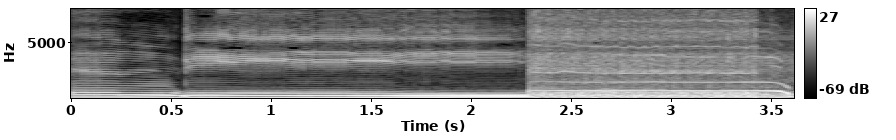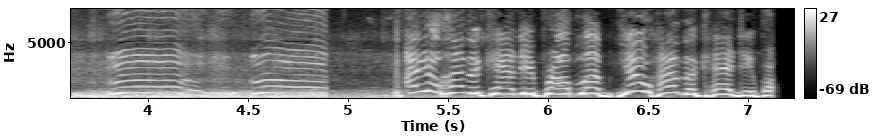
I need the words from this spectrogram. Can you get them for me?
Candy. I don't have a candy problem. You have a candy problem.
